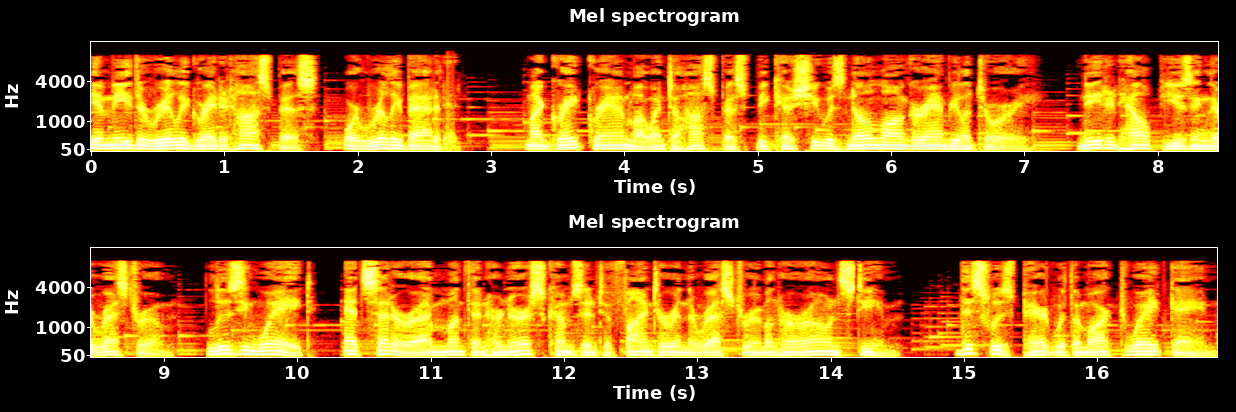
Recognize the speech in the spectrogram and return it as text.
I'm either really great at hospice, or really bad at it. My great-grandma went to hospice because she was no longer ambulatory, needed help using the restroom, losing weight, etc. A month and her nurse comes in to find her in the restroom on her own steam. This was paired with a marked weight gain.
